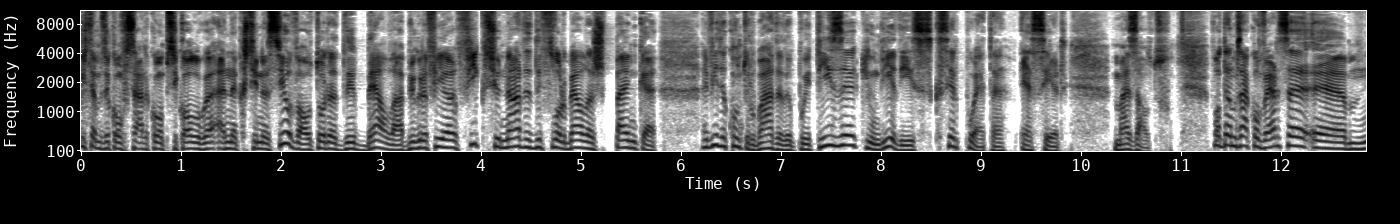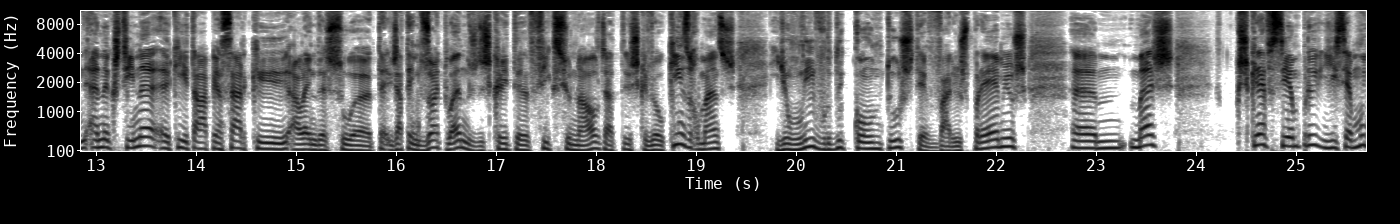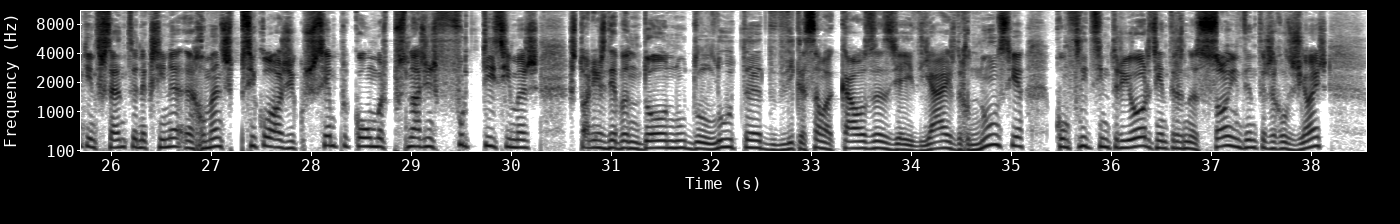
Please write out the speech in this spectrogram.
Estamos a conversar com a psicóloga Ana Cristina Silva, autora de Bela, a biografia ficcionada de Flor Bela Espanca, a vida conturbada da poetisa que um dia disse que ser poeta é ser mais alto. Voltamos à conversa. Ana Cristina aqui estava a pensar que, além da sua. já tem 18 anos de escrita ficcional, já escreveu 15 romances e um livro de contos, teve vários prémios, mas que escreve sempre, e isso é muito interessante, Ana Cristina, romances psicológicos, sempre com umas personagens fortíssimas, histórias de abandono, de luta, de dedicação a causas e a ideais, de renúncia, conflitos interiores entre as nações, entre as religiões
